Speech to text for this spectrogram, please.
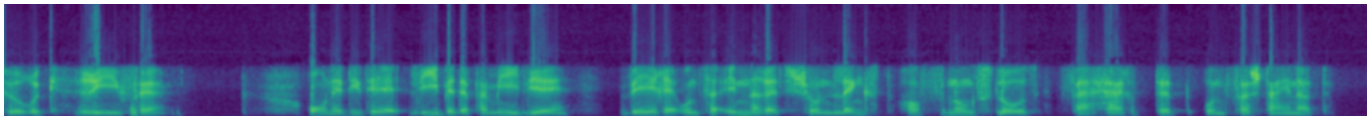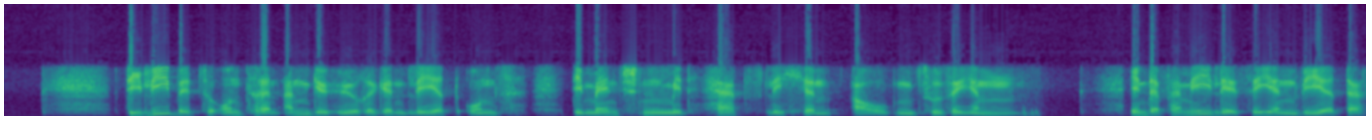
zurückriefe. Ohne diese Liebe der Familie wäre unser Inneres schon längst hoffnungslos verhärtet und versteinert. Die Liebe zu unseren Angehörigen lehrt uns, die Menschen mit herzlichen Augen zu sehen. In der Familie sehen wir, dass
